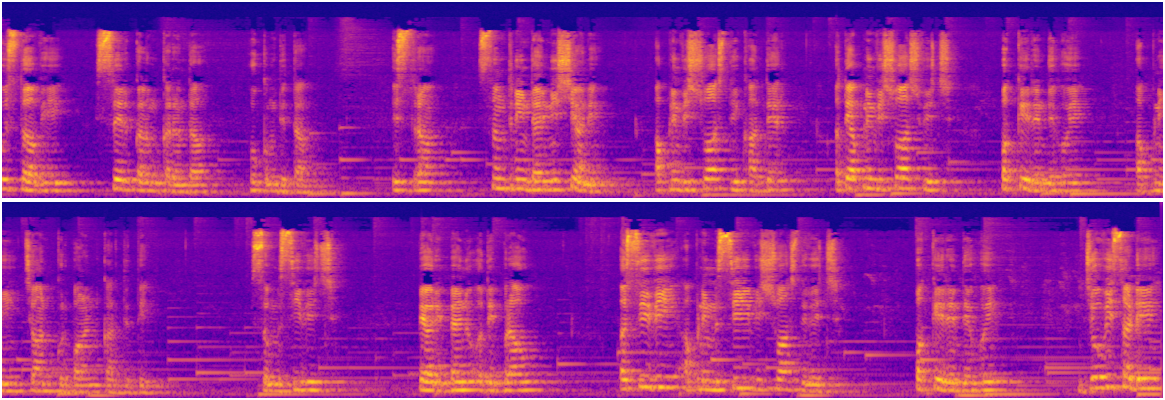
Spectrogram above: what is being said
ਉਸ ਦਾ ਵੀ ਸਿਰ ਕਲਮ ਕਰਨ ਦਾ ਹੁਕਮ ਦਿੱਤਾ। ਇਸ ਤਰ੍ਹਾਂ ਸੰਤਰੀ ਡਾਇਨੀਸ਼ੀਆ ਨੇ ਆਪਣੇ ਵਿਸ਼ਵਾਸ ਦੀ ਖਾਤਰ ਅਤੇ ਆਪਣੇ ਵਿਸ਼ਵਾਸ ਵਿੱਚ ਪੱਕੇ ਰਹਿੰਦੇ ਹੋਏ ਆਪਣੀ ਜਾਨ ਕੁਰਬਾਨ ਕਰ ਦਿੱਤੀ। ਸੋ ਮਸੀਹ ਵਿੱਚ ਪਿਆਰੇ ਭੈਣੋ ਅਤੇ ਭਰਾਓ ਅਸੀਂ ਵੀ ਆਪਣੇ ਮਸੀਹ ਵਿਸ਼ਵਾਸ ਦੇ ਵਿੱਚ ਪੱਕੇ ਰਹਿੰਦੇ ਹੋਏ, ਜੋ ਵੀ ਸਾਡੇ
